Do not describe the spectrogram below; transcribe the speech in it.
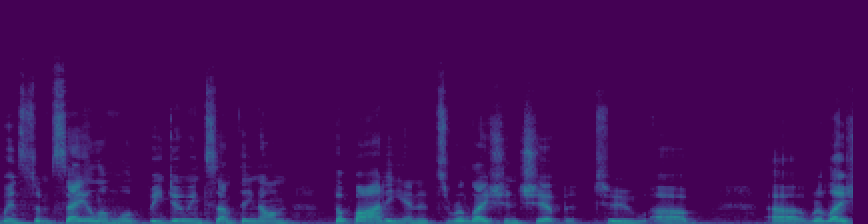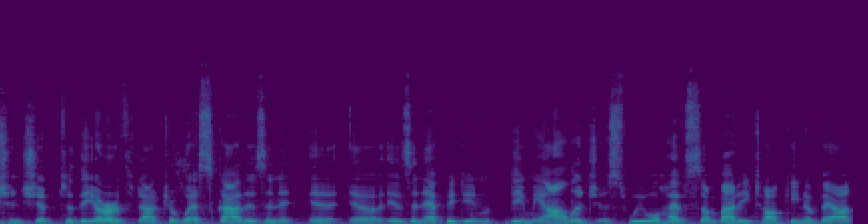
Winston-Salem, will be doing something on the body and its relationship to uh, uh, relationship to the earth. Dr. Westcott is an uh, uh, is an epidemiologist. We will have somebody talking about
